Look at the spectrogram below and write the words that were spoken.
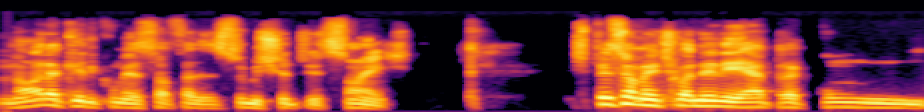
na hora que ele começou a fazer substituições, especialmente quando ele entra com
